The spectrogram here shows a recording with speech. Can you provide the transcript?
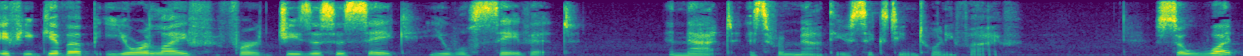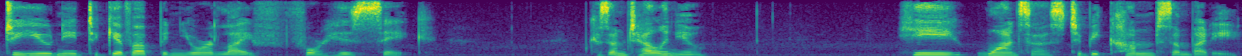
if you give up your life for Jesus' sake, you will save it. And that is from Matthew 16 25. So, what do you need to give up in your life for His sake? Because I'm telling you, He wants us to become somebody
